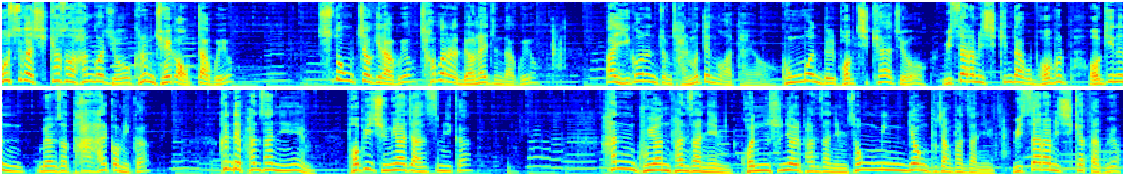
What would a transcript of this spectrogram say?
보스가 시켜서 한 거죠. 그럼 죄가 없다고요? 수동적이라고요? 처벌을 면해준다고요? 아 이거는 좀 잘못된 것 같아요. 공무원들 법 지켜야죠. 윗사람이 시킨다고 법을 어기는면서 다 할 겁니까? 근데 판사님 법이 중요하지 않습니까? 한구현 판사님, 권순열 판사님, 송민경 부장판사님 윗사람이 시켰다고요?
